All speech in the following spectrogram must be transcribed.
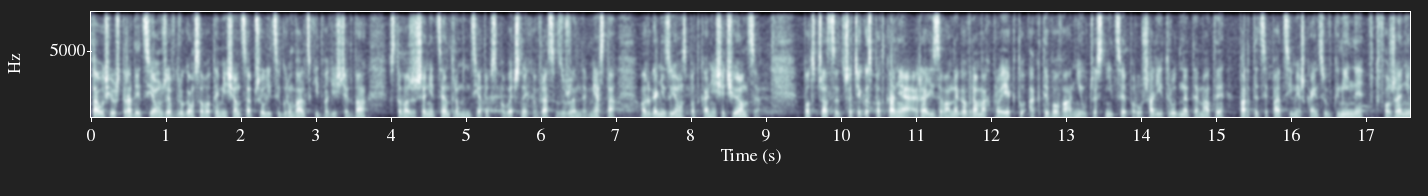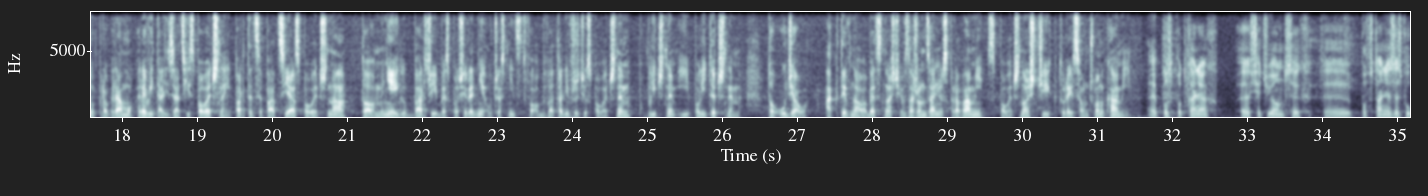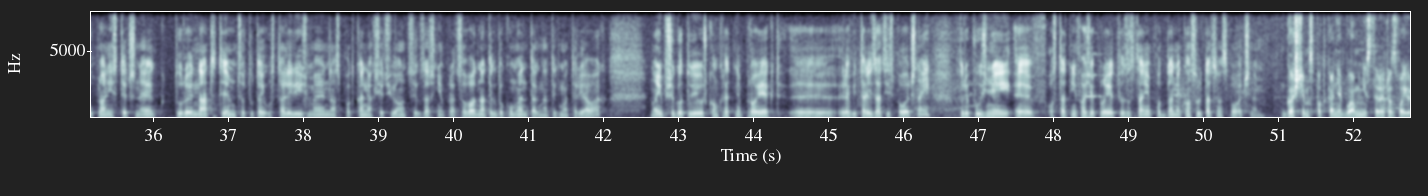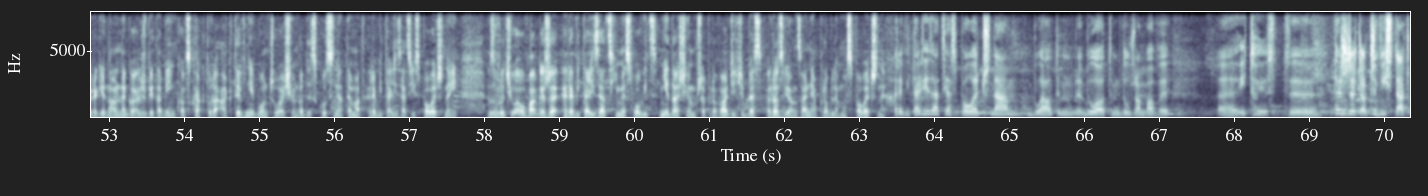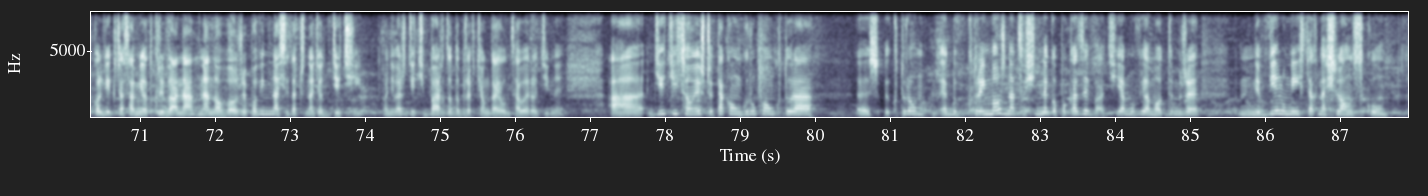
Stało się już tradycją, że w drugą sobotę miesiąca przy ulicy Grunwaldzkiej 22 Stowarzyszenie Centrum Inicjatyw Społecznych wraz z Urzędem Miasta organizują spotkanie sieciujące. Podczas trzeciego spotkania realizowanego w ramach projektu Aktywowani uczestnicy poruszali trudne tematy partycypacji mieszkańców gminy w tworzeniu programu rewitalizacji społecznej. Partycypacja społeczna to mniej lub bardziej bezpośrednie uczestnictwo obywateli w życiu społecznym, publicznym i politycznym. To udział, aktywna obecność w zarządzaniu sprawami społeczności, której są członkami. E, Po spotkaniach e, sieciujących e, powstanie zespół planistyczny, który nad tym, co tutaj ustaliliśmy na spotkaniach sieciujących, zacznie pracować, na tych dokumentach, na tych materiałach. No i przygotuje już konkretny projekt e, rewitalizacji społecznej, który później e, w ostatniej fazie projektu zostanie poddany konsultacjom społecznym. Gościem spotkania była minister rozwoju regionalnego Elżbieta Bieńkowska, która aktywnie włączyła się do dyskusji na temat rewitalizacji społecznej. Zwróciła uwagę, że rewitalizacji Mysłowic nie da się przeprowadzić bez rozwiązania problemów społecznych. Rewitalizacja społeczna, była o tym, było o tym dużo mowy. I to jest e, też rzecz oczywista, aczkolwiek czasami odkrywana na nowo, że powinna się zaczynać od dzieci, ponieważ dzieci bardzo dobrze wciągają całe rodziny. A dzieci są jeszcze taką grupą, która, s- którą, jakby, której można coś innego pokazywać. Ja mówiłam o tym, że mm, w wielu miejscach na Śląsku,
